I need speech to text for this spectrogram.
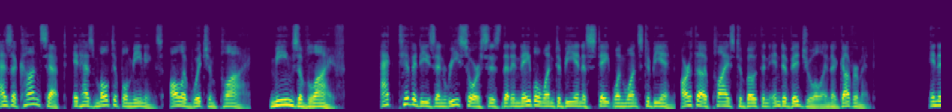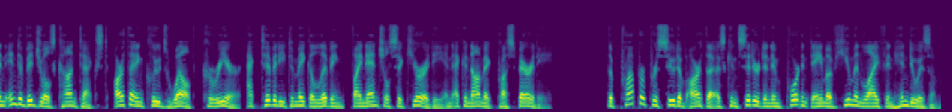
As a concept, it has multiple meanings, all of which imply, "...means of life", activities and resources that enable one to be in a state one wants to be in. Artha applies to both an individual and a government. In an individual's context, artha includes wealth, career, activity to make a living, financial security and economic prosperity. The proper pursuit of artha is considered an important aim of human life in Hinduism.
